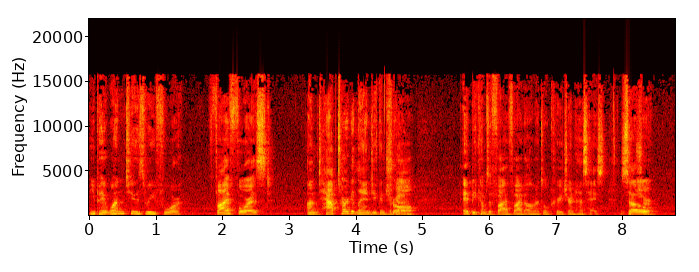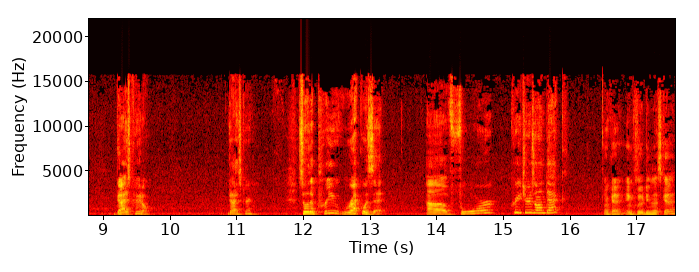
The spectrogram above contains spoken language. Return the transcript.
You pay one, two, three, four, five forest, untap target land you control, it becomes a 5 5 elemental creature and has haste. So, Sure. Gaea's Cradle. Gaea's Cradle. So the prerequisite of four creatures on deck, Okay, including this guy.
